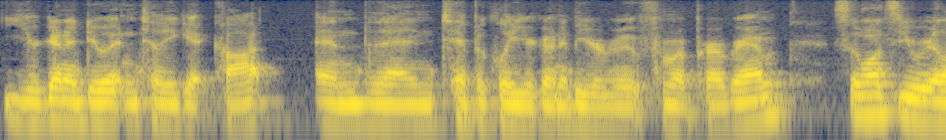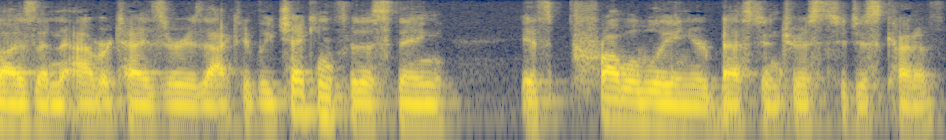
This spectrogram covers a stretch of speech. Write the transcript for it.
you're going to do it until you get caught and then typically you're going to be removed from a program. So once you realize that an advertiser is actively checking for this thing, it's probably in your best interest to just kind of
